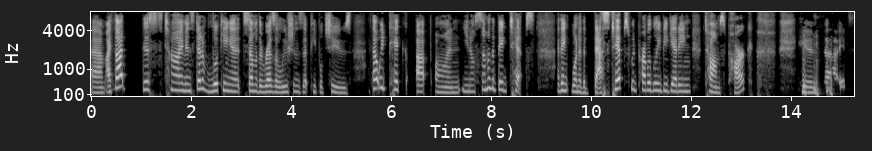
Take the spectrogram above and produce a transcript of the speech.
Um, I thought this time, instead of looking at some of the resolutions that people choose, I thought we'd pick up on, you know, some of the big tips. I think one of the best tips would probably be getting Tom's Park. His, uh, it's,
